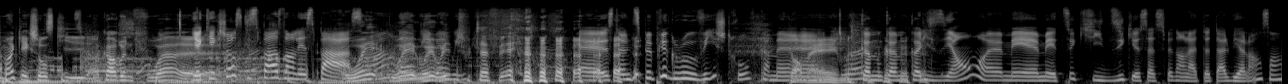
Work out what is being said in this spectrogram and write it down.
effectivement quelque chose qui, encore une fois. Il y a quelque chose qui se passe dans l'espace. Oui, hein? oui, Ben oui, ben oui, tout à fait. Euh, c'est un petit peu plus groovy, je trouve, comme, euh, comme, comme collision. euh, mais mais tu sais, qui dit que ça se fait dans la totale violence? hein?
